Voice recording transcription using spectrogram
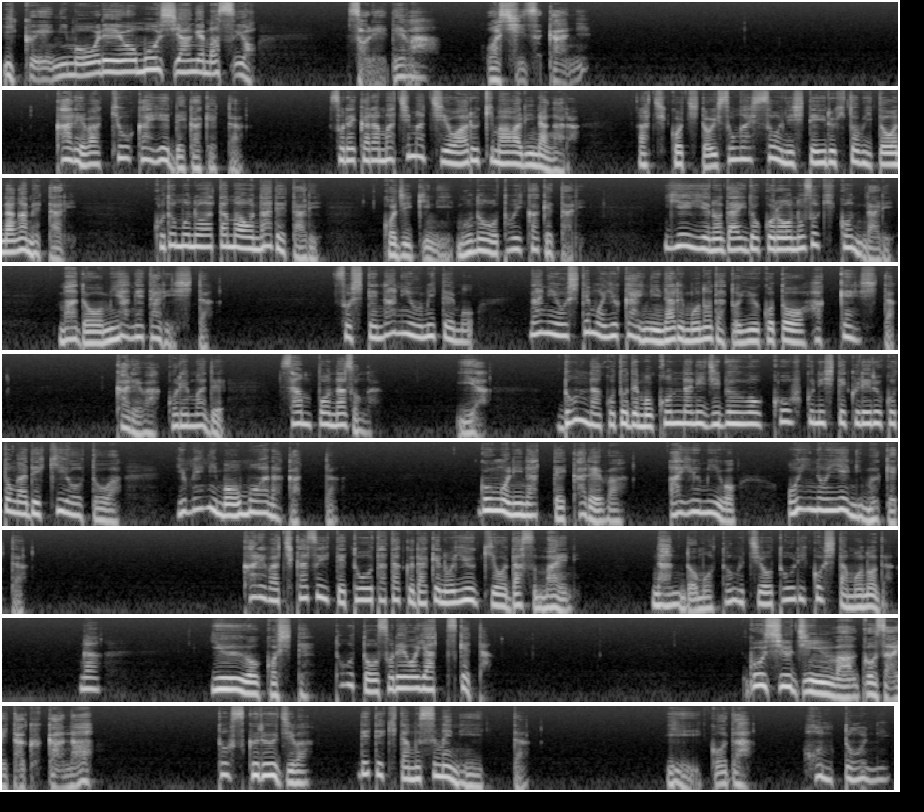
幾重にもお礼を申し上げますよ。それではお静かに。彼は教会へ出かけた。それから町々を歩き回りながらあちこちと忙しそうにしている人々を眺めたり子供の頭を撫でたり小じに物を問いかけたり家々の台所を覗き込んだり窓を見上げたりした。そして何を見ても何をしても愉快になるものだということを発見した。彼はこれまで散歩なぞがいやどんなことでもこんなに自分を幸福にしてくれることができようとは夢にも思わなかった。午後になって彼は歩みを甥の家に向けた。彼は近づいて戸を叩くだけの勇気を出す前に何度も戸口を通り越したものだが優を越してとうとうそれをやっつけた「ご主人はご在宅かな?」とスクルージは出てきた娘に言った「いい子だ。本当に」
